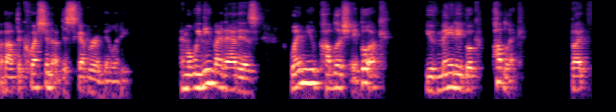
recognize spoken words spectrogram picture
about the question of discoverability. And what we mean by that is when you publish a book, you've made a book public, but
